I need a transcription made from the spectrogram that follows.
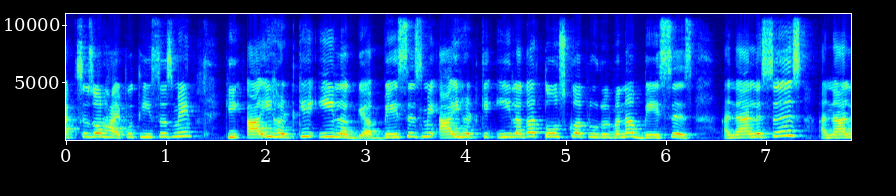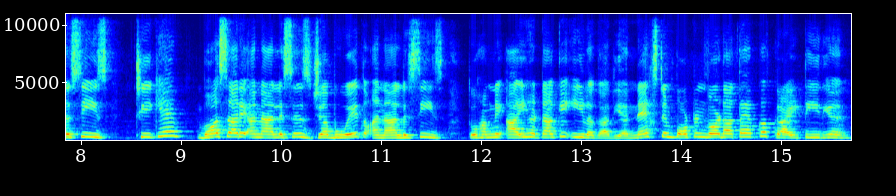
एक्सिस और हाइपोथीसिस में कि आई हट के ई e लग गया। बेसिस में आई हट के ई e लगा तो उसका प्लूरल बना बेसिस एनालिसिस एनालिसिस ठीक है? बहुत सारे एनालिसिस जब हुए तो एनालिसिस तो हमने आई हटा के ई e लगा दिया। नेक्स्ट इंपॉर्टेंट वर्ड आता है आपका क्राइटेरियन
